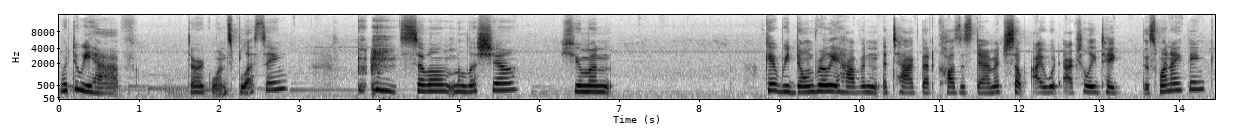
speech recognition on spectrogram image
What do we have? Dark one's blessing? Civil militia? Human? Okay we don't really have an attack that causes damage so i would actually take this one i think.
